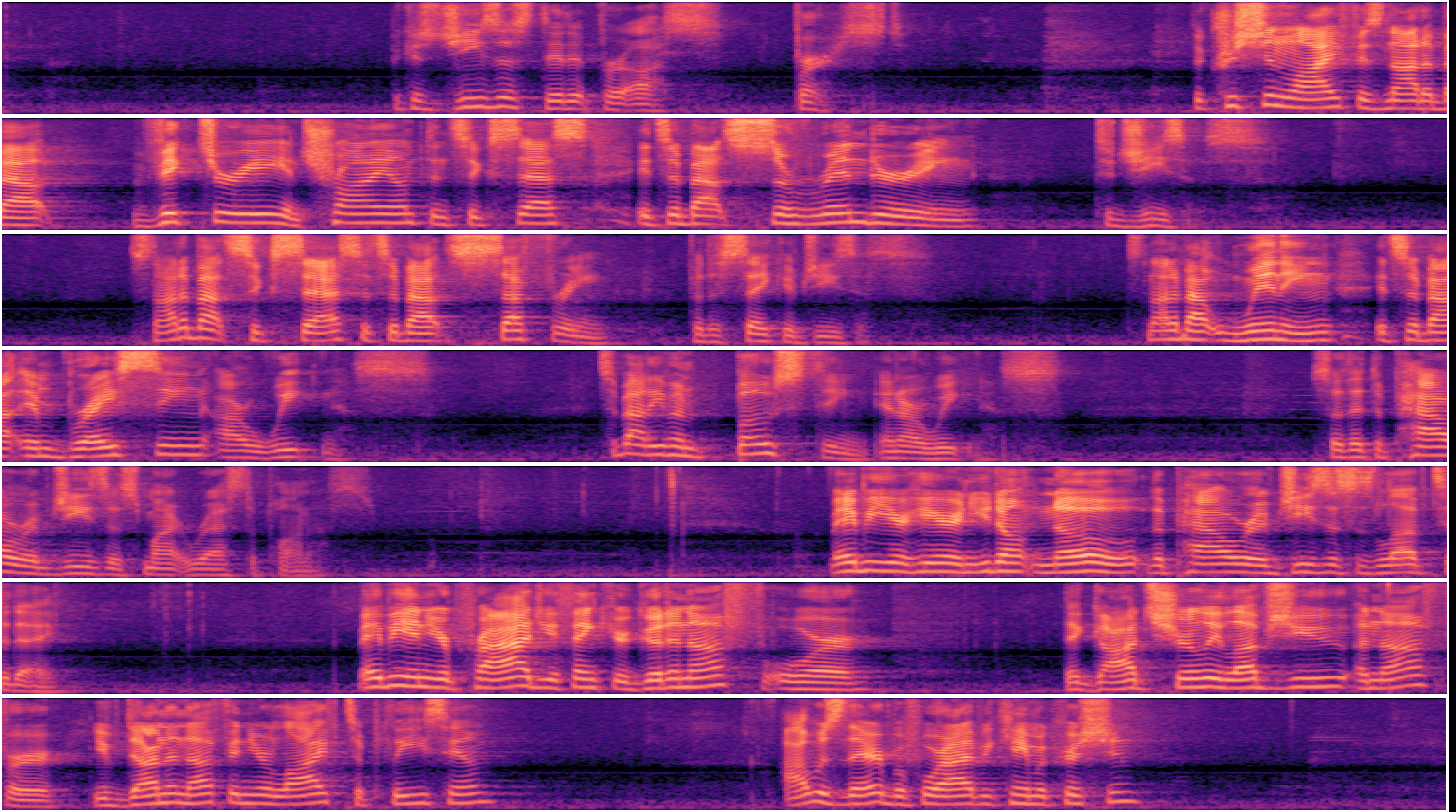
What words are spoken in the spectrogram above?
Because Jesus did it for us first. The Christian life is not about victory and triumph and success, it's about surrendering to Jesus. It's not about success, it's about suffering for the sake of Jesus. It's not about winning, it's about embracing our weakness. It's about even boasting in our weakness so that the power of Jesus might rest upon us. Maybe you're here and you don't know the power of Jesus' love today. Maybe in your pride you think you're good enough or that God surely loves you enough or you've done enough in your life to please Him. I was there before I became a Christian.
